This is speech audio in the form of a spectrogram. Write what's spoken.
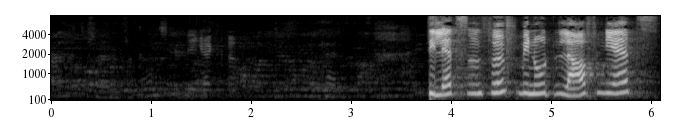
Ach du Scheiße, ich hab gar nicht gesehen. Mega krass. Die letzten fünf Minuten laufen jetzt.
